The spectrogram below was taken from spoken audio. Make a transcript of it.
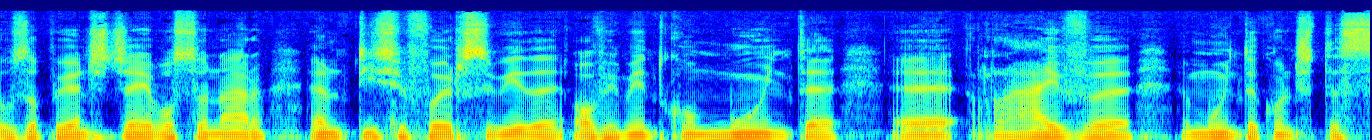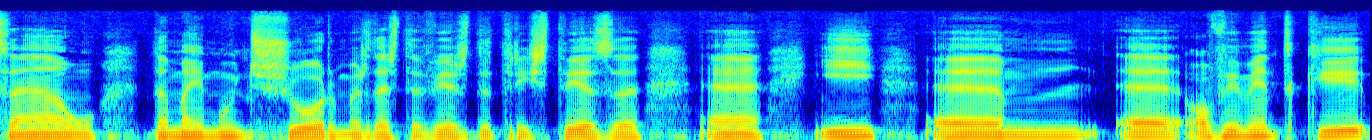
os apoiantes de Jair Bolsonaro, a notícia foi recebida, obviamente, com muita uh, raiva, muita contestação, também muito choro, mas desta vez de tristeza. Uh, e, um, uh, eh, obviamente, que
